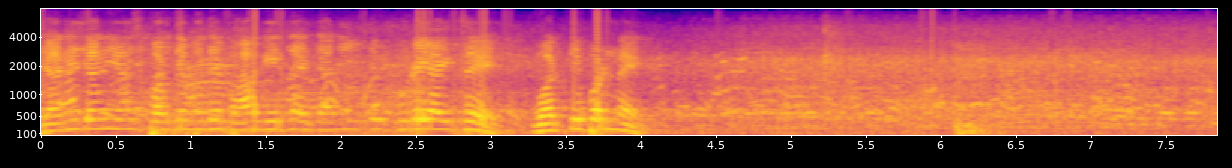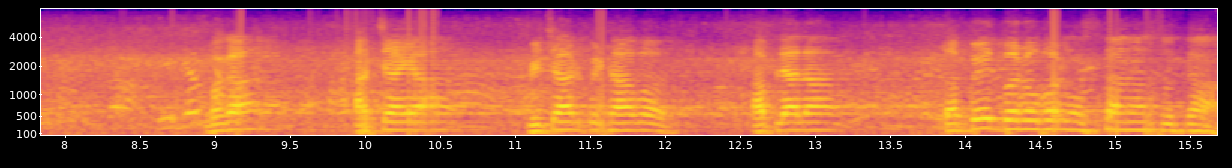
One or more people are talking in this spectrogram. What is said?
ज्याने ज्याने या स्पर्धेमध्ये भाग घेतलाय त्याने इथे पुढे यायचंय. वरती पण नाही. बघा आजच्या या विचारपीठावर आपल्याला तब्येत बरोबर नसताना सुद्धा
